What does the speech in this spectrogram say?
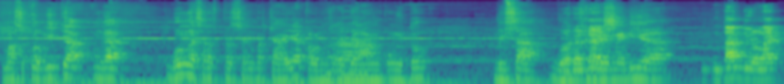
masuk logika. Nggak gue nggak 100% percaya kalau misalnya Ah. jalangkung itu bisa buat sebagai guys. media. Ntar di like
